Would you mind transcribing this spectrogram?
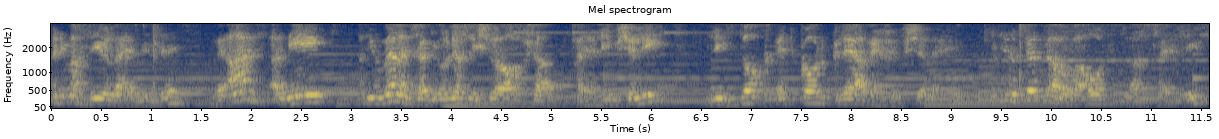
אני מחזיר להם את זה, ואז אני, אני אומר להם שאני הולך לשלוח עכשיו חיילים שלי לבדוק את כל כלי הרכב שלהם. אני נותן את ההוראות לחיילים,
